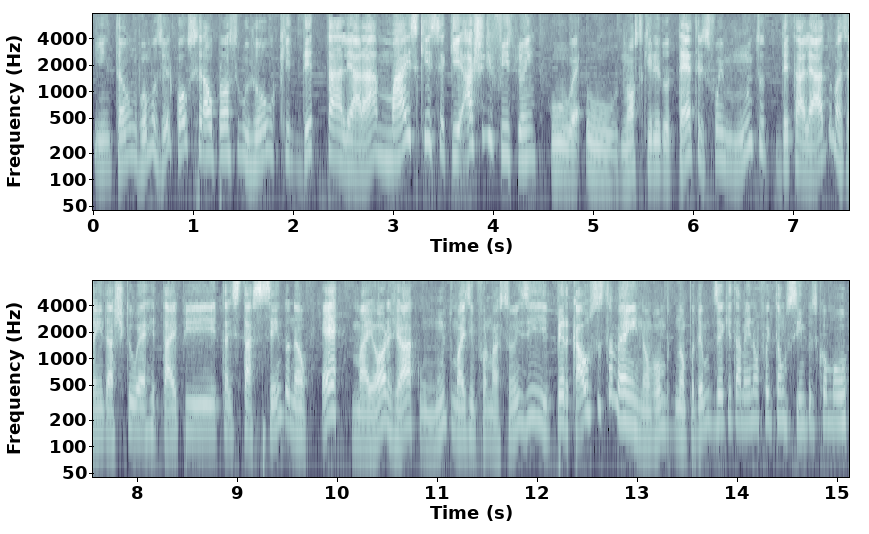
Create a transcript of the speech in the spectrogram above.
Então vamos ver qual será o próximo jogo que detalhará mais que esse aqui. Acho difícil, hein? O, o nosso querido Tetris foi muito detalhado, mas ainda acho que o R-Type tá- está sendo, não. É maior já, com muito mais informações e percalços também. Não, vamos, não podemos dizer que também não foi tão simples como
